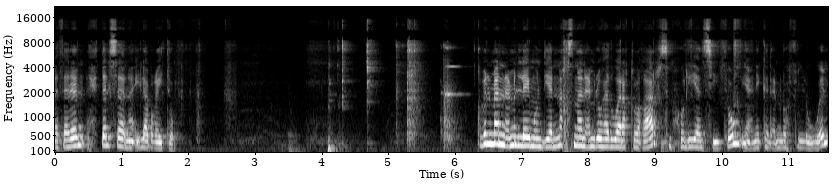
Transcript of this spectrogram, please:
مثلا حتى لسنة إلا بغيتو. قبل ما نعمل الليمون ديالنا خصنا نعملو هذا ورق الغار. سمحوا لي نسيتو يعني كنعملوه في الأول.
